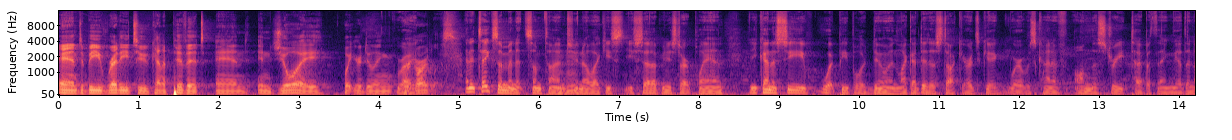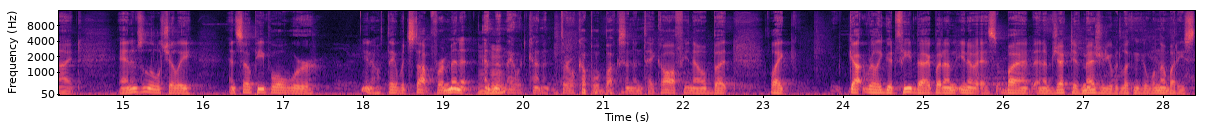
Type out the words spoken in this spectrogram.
and to be ready to kind of pivot and enjoy what you're doing Right. regardless. And it takes a minute sometimes, Mm-hmm. you know, like you, you set up and you start playing and you kind of see what people are doing. Like I did a Stockyards gig where it was kind of on the street type of thing the other night and it was a little chilly. And so people were, you know, they would stop for a minute and Mm-hmm. then they would kind of throw a couple of bucks in and take off, you know, but like got really good feedback, but I'm, you know, as by an objective measure, you would look and go, well, nobody's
